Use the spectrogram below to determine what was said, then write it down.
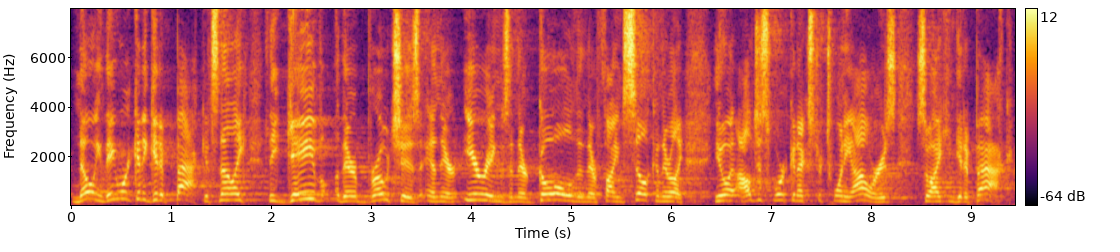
knowing they weren't going to get it back. It's not like they gave their brooches and their earrings and their gold and their fine silk, and they were like, you know what, I'll just work an extra 20 hours so I can get it back.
